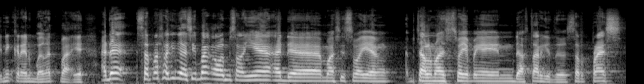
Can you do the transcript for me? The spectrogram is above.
Ini keren banget, Pak ya. Ada surprise lagi nggak sih, Pak kalau misalnya ada mahasiswa yang calon mahasiswa yang pengen daftar gitu, surprise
